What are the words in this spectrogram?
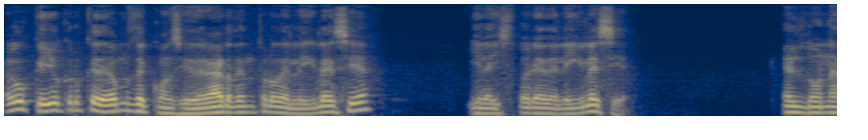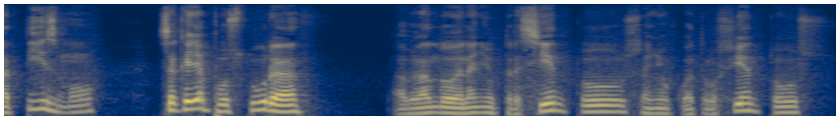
algo que yo creo que debemos de considerar dentro de la iglesia y la historia de la iglesia. El donatismo es aquella postura, hablando del año 300, año 400,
